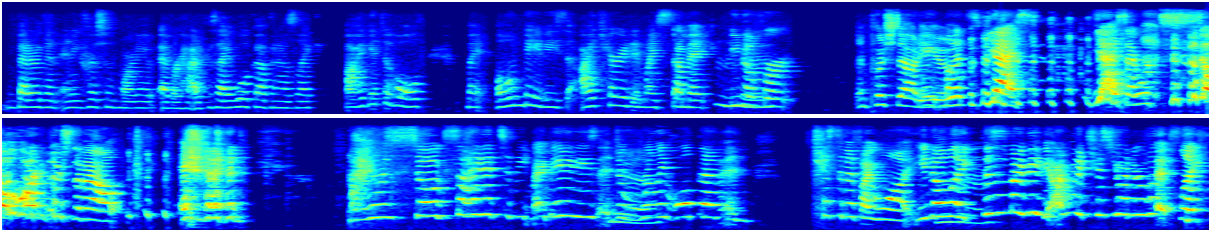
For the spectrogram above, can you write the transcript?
better than any Christmas morning I've ever had because I woke up and I was like, I get to hold my own babies that I carried in my stomach, you know, Mhm. for and pushed out of you. months. Yes, yes, I worked so hard to push them out, and I was so excited to meet my babies and to really hold them and kiss them if I want. You know, like Mhm. this is my baby. I'm gonna kiss you on your lips. Like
